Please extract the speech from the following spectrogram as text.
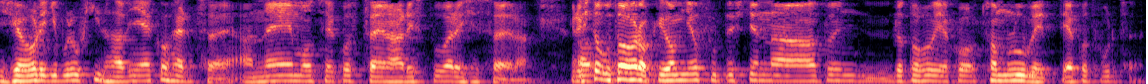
že ho lidi budou chtít hlavně jako herce a ne moc jako scénáristu a režiséra. Když a... to u toho Rockyho měl furt ještě na to, do toho, jako, co mluvit jako tvůrce.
